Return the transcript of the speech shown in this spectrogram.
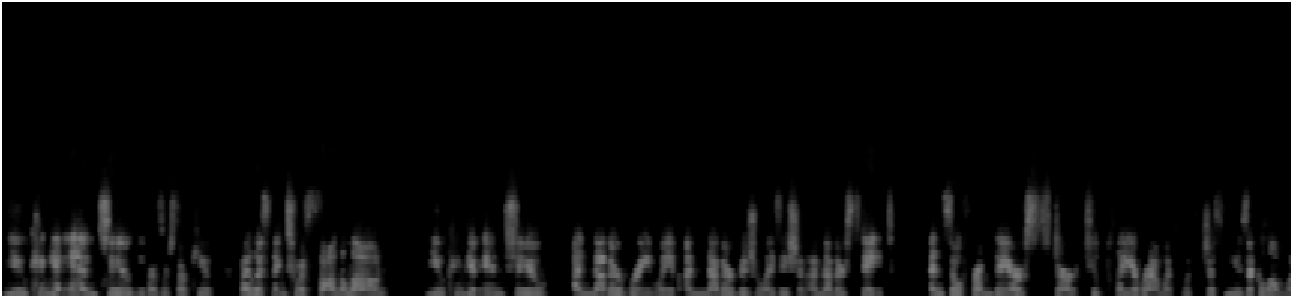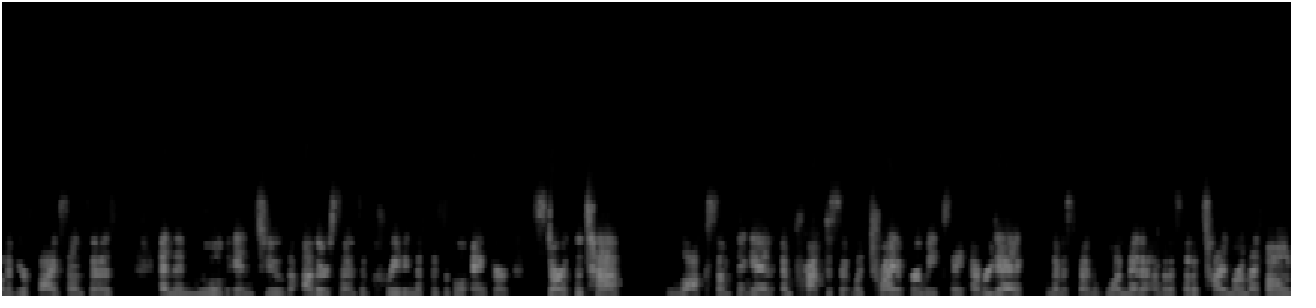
you can get into, you guys are so cute. By listening to a song alone, you can get into another brainwave, another visualization, another state. And so from there, start to play around with, with just music alone, one of your five senses, and then move into the other sense of creating the physical anchor. Start the tap, lock something in, and practice it. Like try it for a week. Say every day, I'm going to spend one minute. I'm going to set a timer on my phone.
